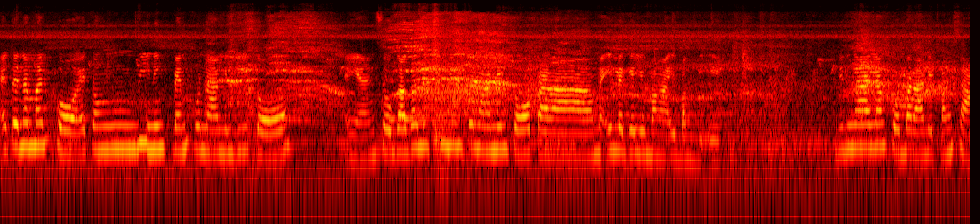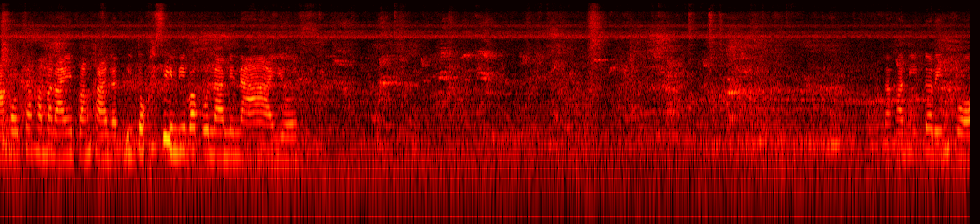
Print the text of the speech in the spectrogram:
Ito naman po, itong winning pen po namin dito. Ayan, so gagamitin din po namin to para mailagay yung mga ibang biik. Din nga lang po, marami pang sako, tsaka marami pang kalat dito kasi hindi pa po namin naayos. Tsaka dito rin po,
